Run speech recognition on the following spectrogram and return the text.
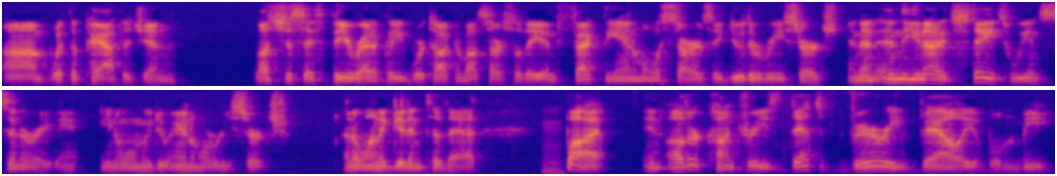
um, with a pathogen. Let's just say theoretically, we're talking about SARS. So they infect the animal with SARS. They do the research, and then in the United States, we incinerate. You know, when we do animal research. I don't want to get into that. Hmm. But in other countries, that's very valuable meat.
